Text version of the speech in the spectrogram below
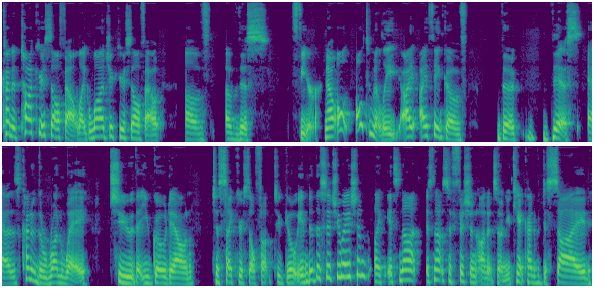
kind of talk yourself out, like logic yourself out of of this fear. Now, ultimately, I, I think of the this as kind of the runway to that you go down to psych yourself up to go into the situation. Like it's not it's not sufficient on its own. You can't kind of decide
